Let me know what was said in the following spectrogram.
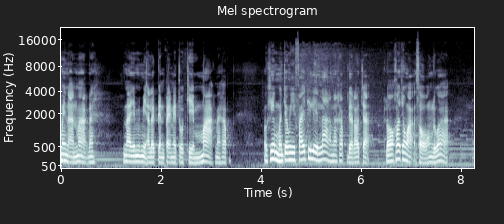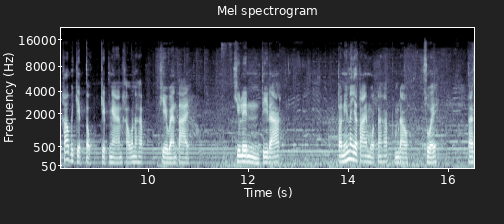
ไม่นานมากนะ น่าจะไม่มีอะไรเปลี่ยนแปลงในตัวเกมมากนะครับ โอเค เหมือนจะมีไฟที่เลนล่างนะครับ เดี๋ยวเราจะรอเข้าจังหวะ 2 หรือว่าเข้าไปเก็บตกเก็บงานเขานะครับเคแวนตาย คิวเลนตีดาร์กตอนนี้น่าจะตายหมดนะครับ ผมเดาสวย ตาย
